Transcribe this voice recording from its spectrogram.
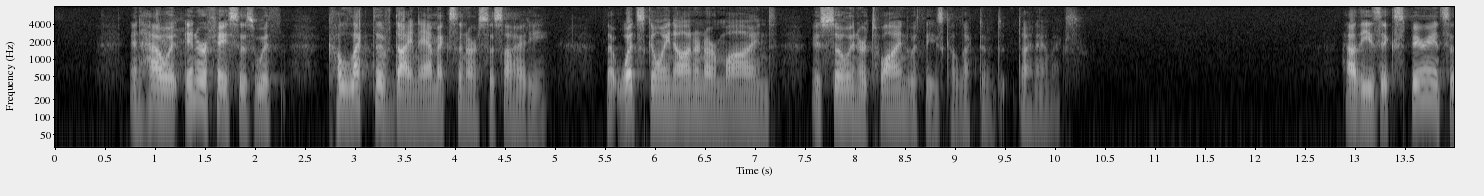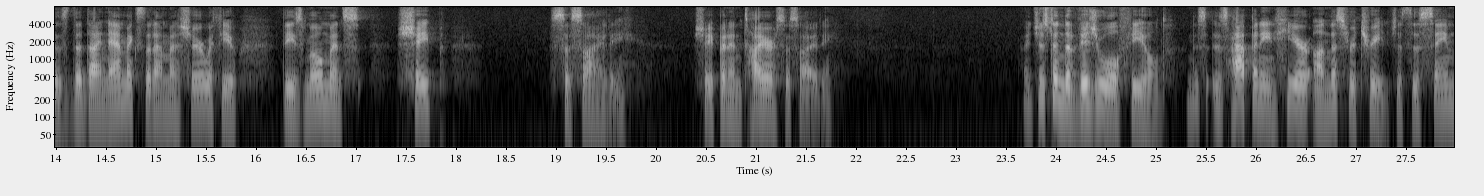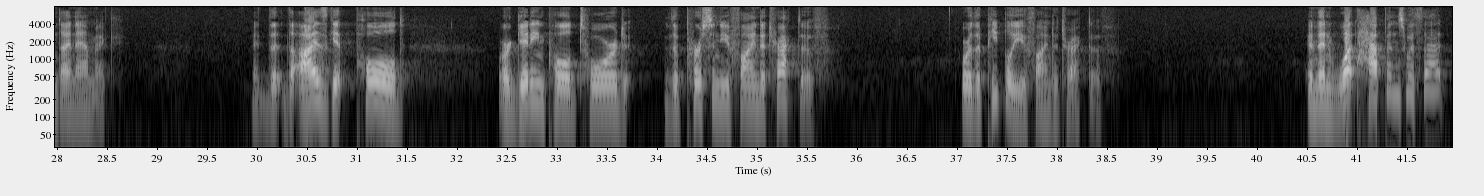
and how it interfaces with collective dynamics in our society. That what's going on in our mind is so intertwined with these collective d- dynamics. How these experiences, the dynamics that I'm going to share with you, these moments shape society, shape an entire society. Just in the visual field. This is happening here on this retreat, just the same dynamic. The, the eyes get pulled or getting pulled toward the person you find attractive or the people you find attractive. And then what happens with that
